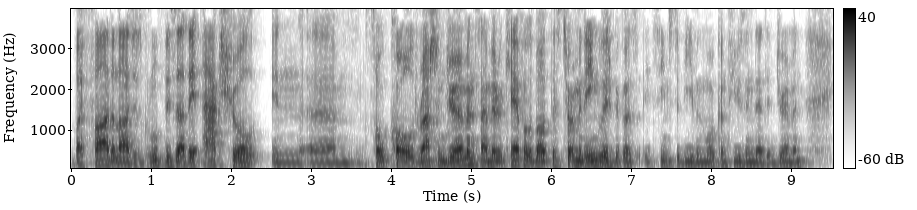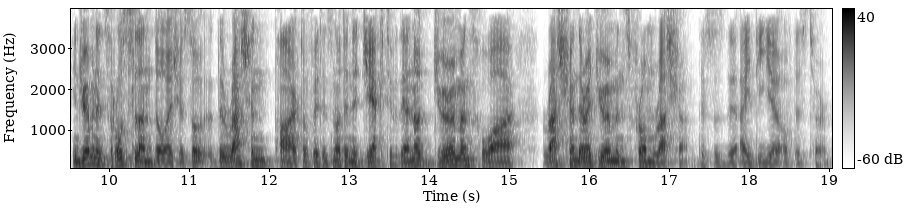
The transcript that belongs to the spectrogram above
by far the largest group. These are the actual in um, so-called Russian Germans. I'm very careful about this term in English because it seems to be even more confusing than in German. In German, it's Russlanddeutsche. So the Russian part of it is not an adjective. They are not Germans who are Russian, there are Germans from Russia. This is the idea of this term.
